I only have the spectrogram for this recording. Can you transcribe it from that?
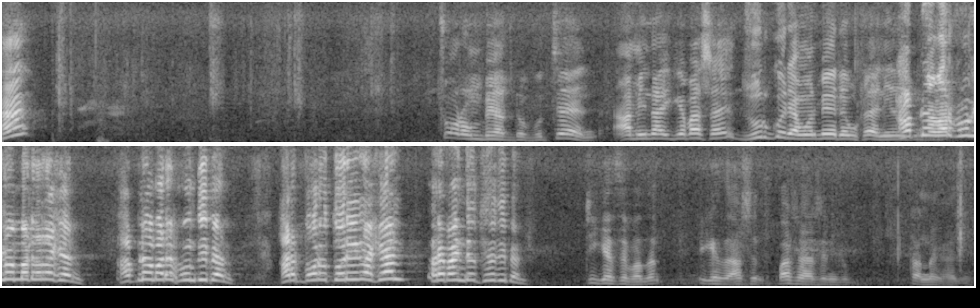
হ্যাঁ? চরম বেয়াদ্দ বুঝছেন? আমি নাই গিয়ে বাসায় জোর করে আমার মেয়েরে উঠায় নিয়ে আপনি আমার ফোন নাম্বারটা রাখেন। আপনি আমার ফোন দিবেন। আর বড় দড়ি রাখেন আরে বাইন্দা থুয়ে দিবেন। ঠিক আছে বাজান। ঠিক আছে আসেন বাসায় আসেন একটু। ঠান্ডা খাওয়া আসেন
